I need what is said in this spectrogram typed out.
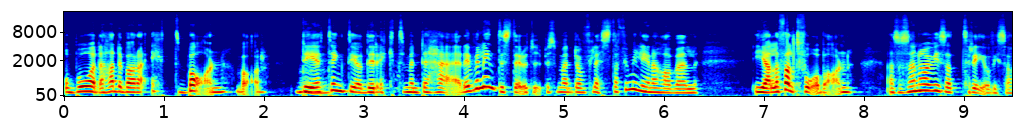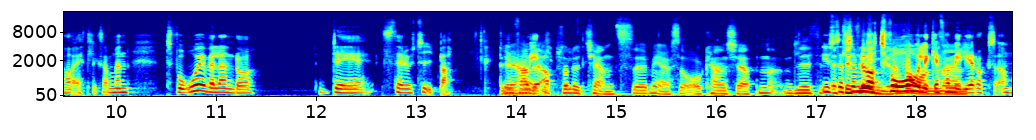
Och båda hade bara ett barn var. Det Mm. tänkte jag direkt, men det här är väl inte stereotypiskt, men de flesta familjerna har väl i alla fall två barn. Alltså sen har vissa tre och vissa har ett liksom, men två är väl ändå det stereotypa. Det hade absolut känts eh, mer så och kanske att lite, Just eftersom det var två barn olika familjer också.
